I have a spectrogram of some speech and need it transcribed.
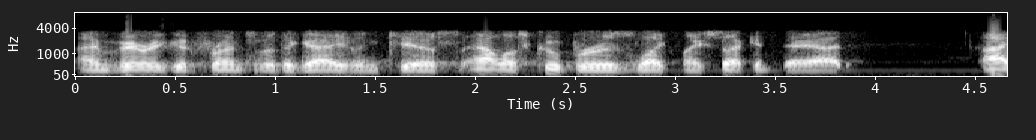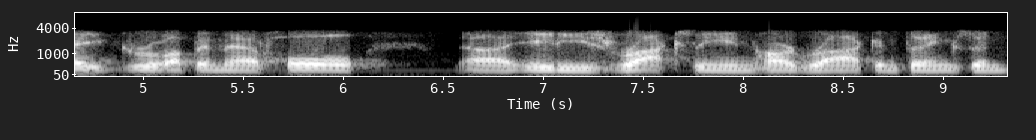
I'm very good friends with the guys in Kiss. Alice Cooper is like my second dad. I grew up in that whole uh, 80s rock scene, hard rock and things, and,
